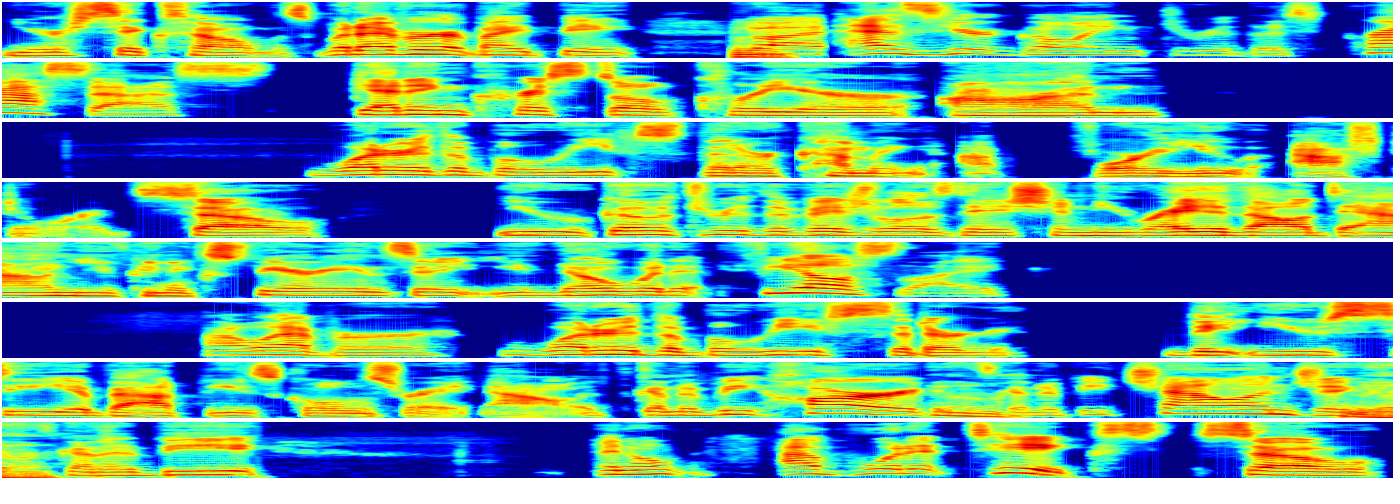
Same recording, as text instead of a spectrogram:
your six homes, whatever it might be. Mm. But as you're going through this process, getting crystal clear on what are the beliefs that are coming up for you afterwards. So you go through the visualization, you write it all down, you can experience it, you know what it feels like. However, what are the beliefs that are that you see about these goals right now? It's going to be hard, it's going to be challenging, yeah. it's going to be I don't have what it takes. So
